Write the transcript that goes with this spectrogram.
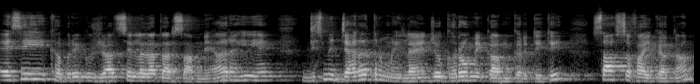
ऐसी ही खबरें गुजरात से लगातार सामने आ रही है, जिसमें ज़्यादातर महिलाएँ जो घरों में काम करती थी साफ़ सफ़ाई का काम,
